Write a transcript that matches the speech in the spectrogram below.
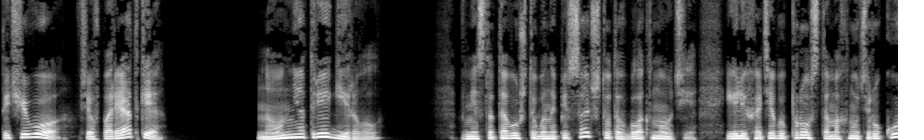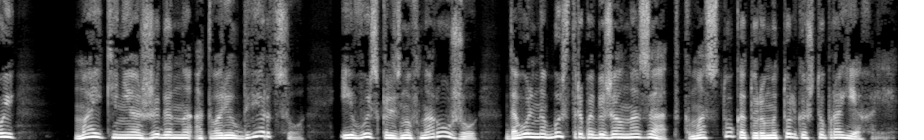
«Ты чего, все в порядке?» Но он не отреагировал. Вместо того, чтобы написать что-то в блокноте или хотя бы просто махнуть рукой, Майки неожиданно отворил дверцу и, выскользнув наружу, довольно быстро побежал назад, к мосту, который мы только что проехали.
